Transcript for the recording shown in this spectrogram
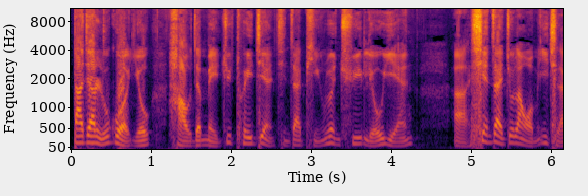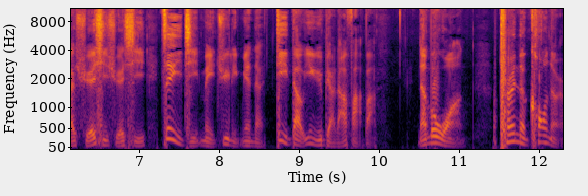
大家如果有好的美剧推荐，请在评论区留言。啊，现在就让我们一起来学习学习这一集美剧里面的地道英语表达法吧。Number one, turn the corner，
